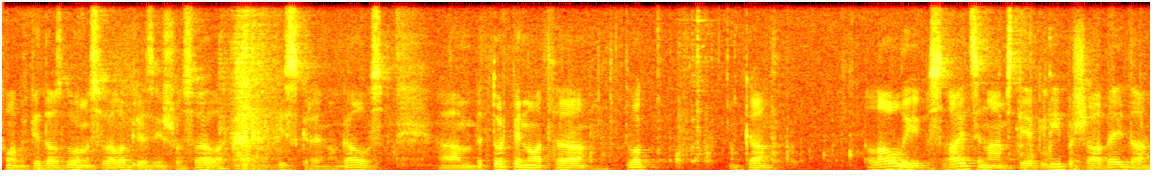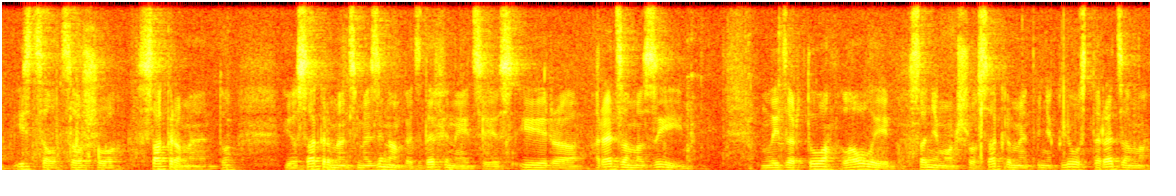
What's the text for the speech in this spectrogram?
Labi, pie tās domas vēl atgriezīšos vēlāk, izskrēja no galvas. Um, bet turpinot uh, to, ka laulības aicinājums tiek īpašā veidā izcelts caur šo sakramentu, jo sakraments, mēs zinām, pēc definīcijas ir uh, redzama zīme. Un līdz ar to laulība, saņemot šo sakramentu, viņa kļūst redzama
